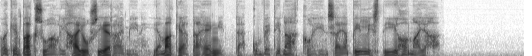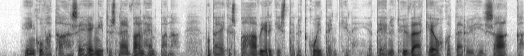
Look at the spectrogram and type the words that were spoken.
Oikein paksua oli haju sieraimiin ja makeata hengittää, kun veti nahkoihinsa ja pillisti ihomajaa. Inkuvatahan se hengitys näin vanhempana, mutta eikös paha virkistänyt kuitenkin ja tehnyt hyvää keuhkotäryihin saakka,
